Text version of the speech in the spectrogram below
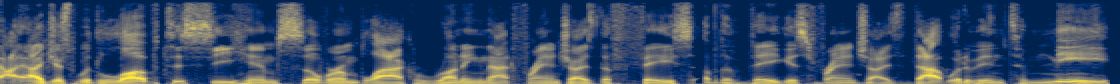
I, I just would love to see him silver and black running that franchise, the face of the Vegas franchise. That would have been to me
